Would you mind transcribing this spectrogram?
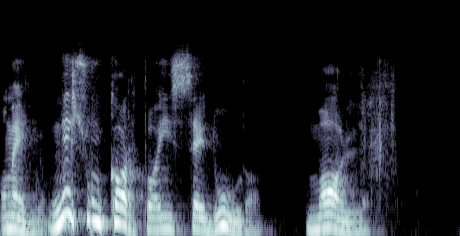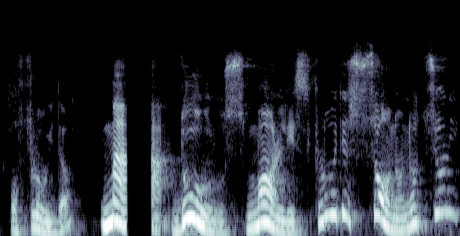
o meglio, nessun corpo è in sé duro, molle o fluido, ma durus, mollis, fluidis sono nozioni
